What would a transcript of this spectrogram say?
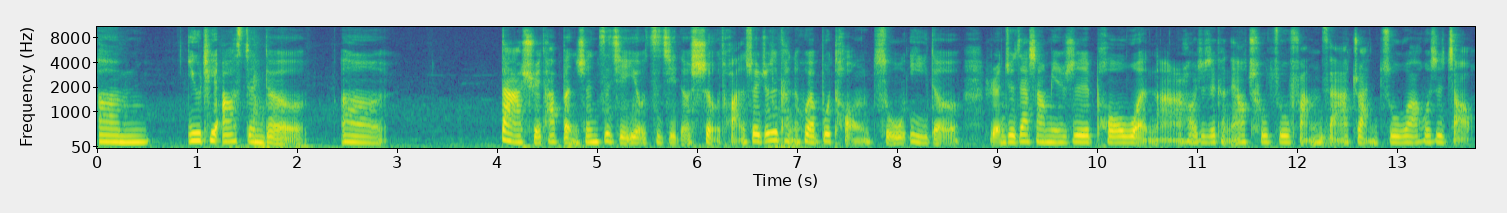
嗯，UT Austin 的呃。大学它本身自己也有自己的社团，所以就是可能会有不同族裔的人就在上面就是 po 文啊，然后就是可能要出租房子啊、转租啊，或是找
